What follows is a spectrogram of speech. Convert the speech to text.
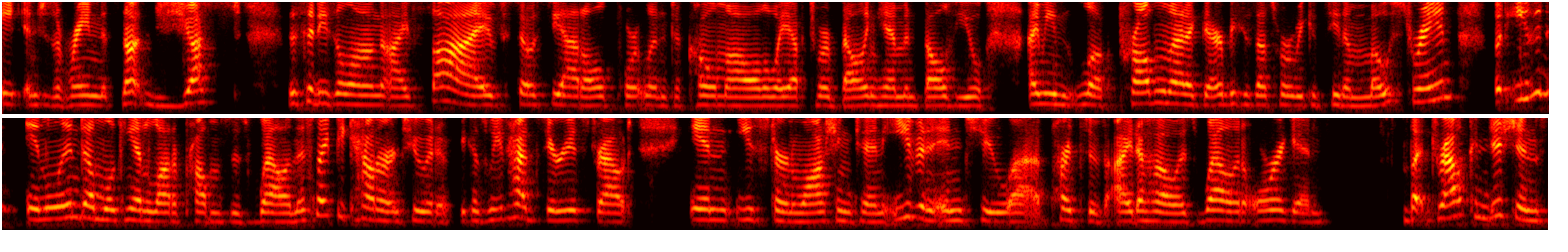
eight inches of rain. It's not just the cities along I 5, so Seattle, Portland, Tacoma, all the way up toward Bellingham and Bellevue. I mean, look, problematic there because that's where we could see the most rain. But even inland, I'm looking at a lot of problems as well. And this might be counterintuitive because we've had serious drought in eastern Washington, even into uh, parts of Idaho as well in Oregon. But drought conditions,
